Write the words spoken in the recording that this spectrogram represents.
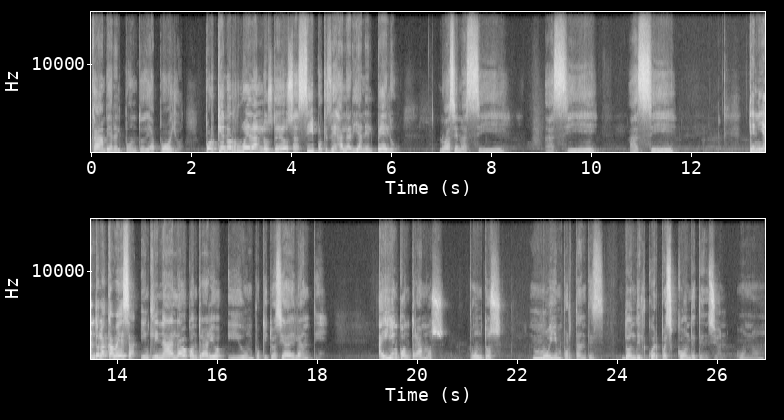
cambian el punto de apoyo. ¿Por qué no ruedan los dedos así? Porque se jalarían el pelo. Lo hacen así, así, así, teniendo la cabeza inclinada al lado contrario y un poquito hacia adelante. Ahí encontramos puntos muy importantes donde el cuerpo esconde tensión. Uno,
